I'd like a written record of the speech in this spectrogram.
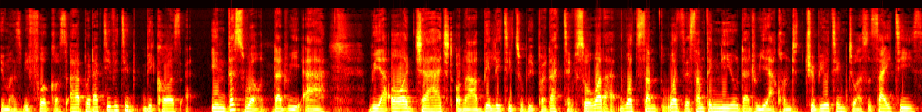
you must be focused. Our productivity, because in this world that we are we are all judged on our ability to be productive. So what are, what's some what's the something new that we are contributing to our societies?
